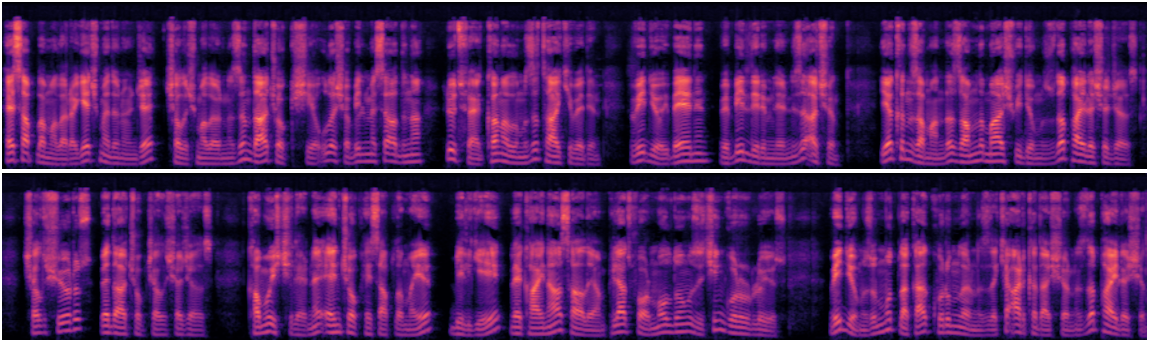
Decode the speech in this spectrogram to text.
Hesaplamalara geçmeden önce çalışmalarınızın daha çok kişiye ulaşabilmesi adına lütfen kanalımızı takip edin, videoyu beğenin ve bildirimlerinizi açın. Yakın zamanda zamlı maaş videomuzu da paylaşacağız. Çalışıyoruz ve daha çok çalışacağız. Kamu işçilerine en çok hesaplamayı, bilgiyi ve kaynağı sağlayan platform olduğumuz için gururluyuz. Videomuzu mutlaka kurumlarınızdaki arkadaşlarınızla paylaşın.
